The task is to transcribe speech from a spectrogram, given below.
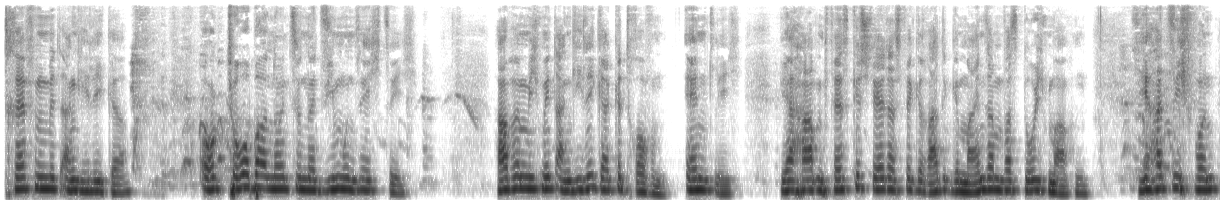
Treffen mit Angelika. Oktober 1967. Habe mich mit Angelika getroffen. Endlich. Wir haben festgestellt, dass wir gerade gemeinsam was durchmachen. Sie hat sich von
